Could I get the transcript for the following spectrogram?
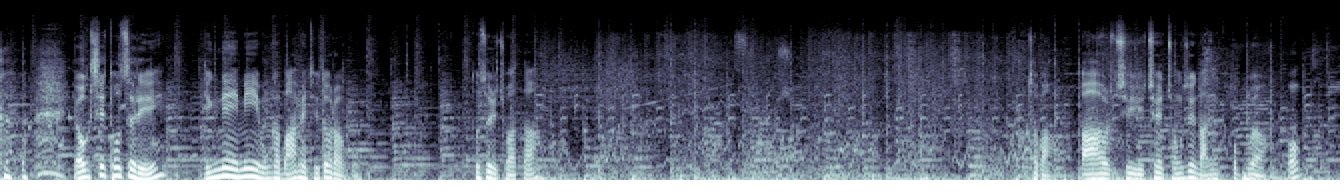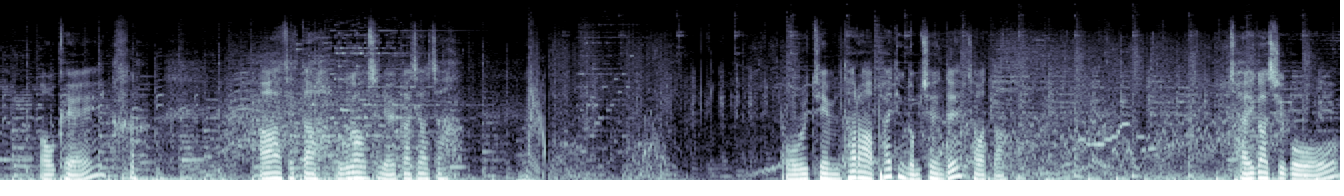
역시 토스리 닉네임이 뭔가 마음에 들더라고. 토스리 좋았다. 잡아. 아 그렇지. 쟤 정신이 나는 어 뭐야? 어? 어, 오케이. 아 됐다. 누가 무슨 여기까지 하자. 어, 우리 팀 타라 파이팅 넘치는데? 잡았다. 잘 가시고.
